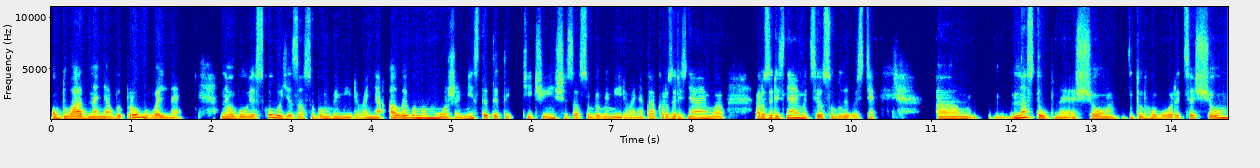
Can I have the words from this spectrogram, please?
обладнання випробувальне не обов'язково є засобом вимірювання, але воно може містити ті- чи інші засоби вимірювання. Так, розрізняємо, розрізняємо ці особливості. А, Наступне, що тут говориться, що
